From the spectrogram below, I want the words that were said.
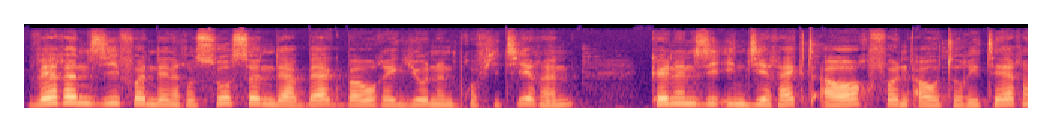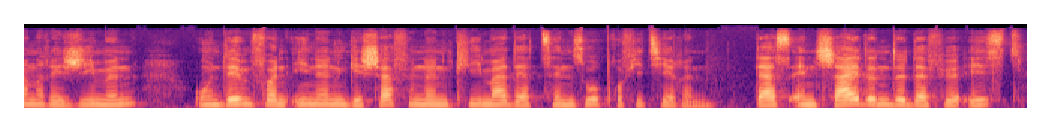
Während sie von den Ressourcen der Bergbauregionen profitieren, können sie indirekt auch von autoritären Regimen und dem von ihnen geschaffenen Klima der Zensur profitieren. Das Entscheidende dafür ist,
